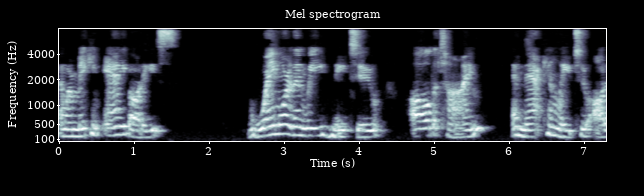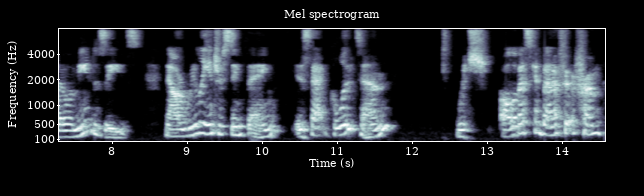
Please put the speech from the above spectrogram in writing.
and we're making antibodies way more than we need to all the time. And that can lead to autoimmune disease. Now, a really interesting thing is that gluten, which all of us can benefit from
